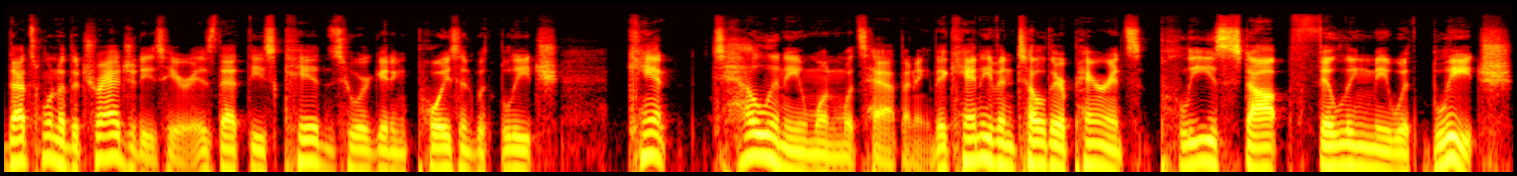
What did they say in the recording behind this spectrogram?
that's one of the tragedies here is that these kids who are getting poisoned with bleach can't tell anyone what's happening. They can't even tell their parents, "Please stop filling me with bleach."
